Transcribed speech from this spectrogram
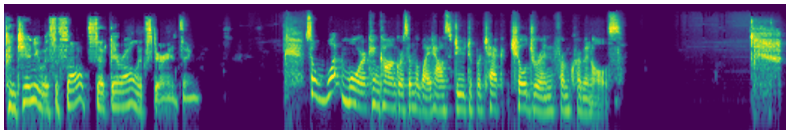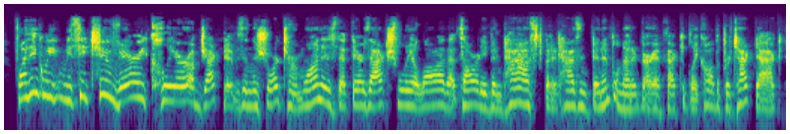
continuous assaults that they're all experiencing. So, what more can Congress and the White House do to protect children from criminals? Well, I think we, we see two very clear objectives in the short term. One is that there's actually a law that's already been passed, but it hasn't been implemented very effectively called the PROTECT Act.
